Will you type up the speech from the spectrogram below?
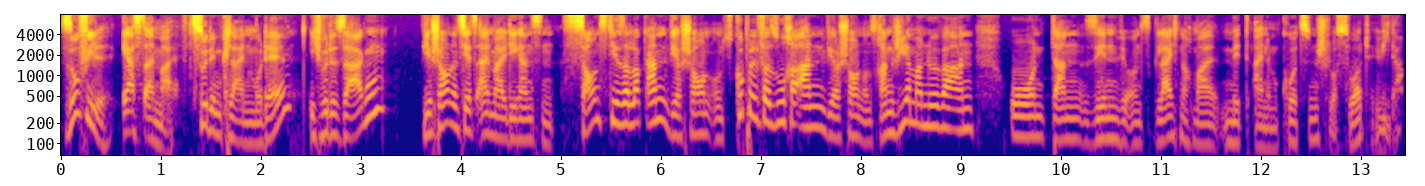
So viel erst einmal zu dem kleinen Modell. Ich würde sagen, wir schauen uns jetzt einmal die ganzen Sounds dieser Lok an. Wir schauen uns Kuppelversuche an. Wir schauen uns Rangiermanöver an. Und dann sehen wir uns gleich nochmal mit einem kurzen Schlusswort wieder.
